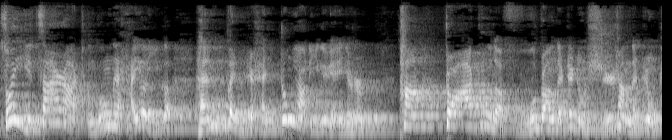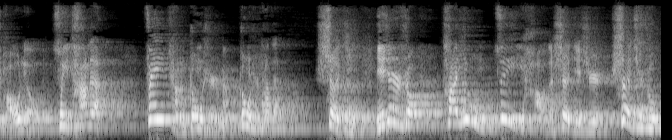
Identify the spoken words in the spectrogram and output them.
所以 Zara 成功的还有一个很本质、很重要的一个原因，就是他抓住了服装的这种时尚的这种潮流，所以他的非常重视什么？重视它的设计。也就是说。他用最好的设计师设计出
